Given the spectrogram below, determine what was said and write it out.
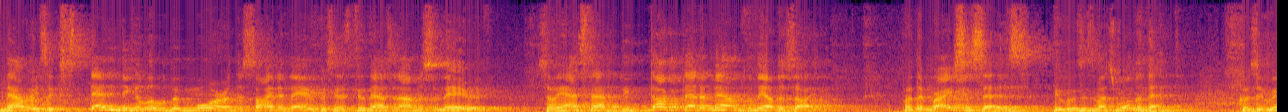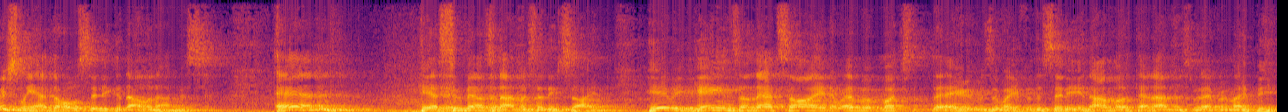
Now he's extending a little bit more on the side of Erev because he has 2,000 amas in the Erev. So he has to have deduct that amount from the other side. But the Brisa says he loses much more than that. Because originally he had the whole city Kadal and Amas. And he has 2,000 amas on each side. Here he gains on that side, however much the Erev is away from the city, an Amma, ten Ammas, whatever it might be.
